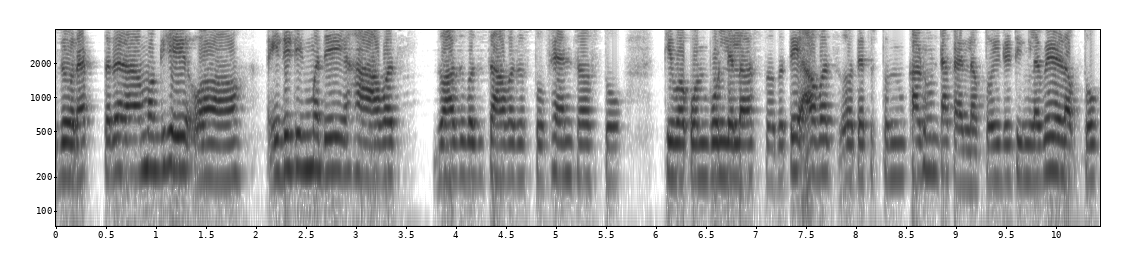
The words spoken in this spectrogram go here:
जोरात. तर मग हे एडिटिंगमध्ये हा आवाज जो आजूबाजूचा आवाज असतो फॅनचा असतो किंवा कोण बोललेलं असतं तर ते आवाज त्याच्यातून काढून टाकायला लागतो. एडिटिंगला वेळ लागतो.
